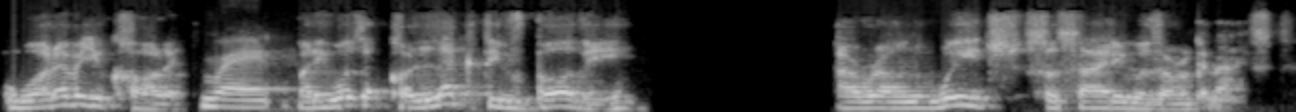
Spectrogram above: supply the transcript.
whatever you call it. Right. But it was a collective body around which society was organized.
